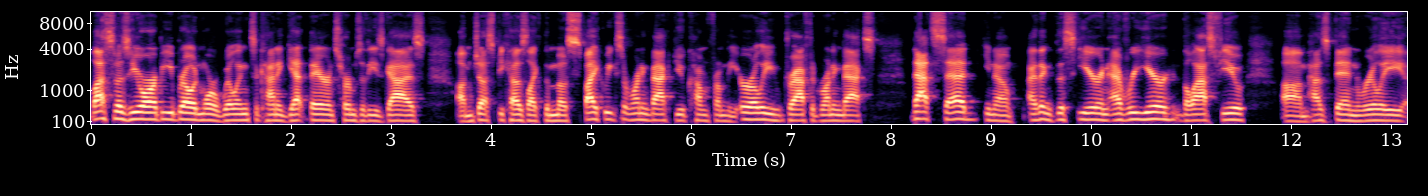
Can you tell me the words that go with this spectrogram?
less of a zero rb bro and more willing to kind of get there in terms of these guys um, just because like the most spike weeks of running back do come from the early drafted running backs. That said you know i think this year and every year the last few um, has been really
